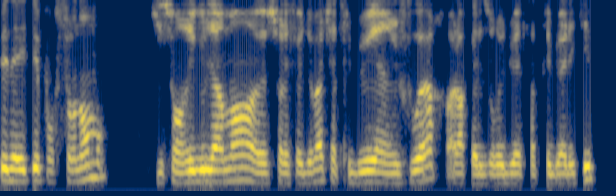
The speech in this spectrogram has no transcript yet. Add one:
pénalités pour surnombre, qui sont régulièrement sur les feuilles de match attribuées à un joueur, alors qu'elles auraient dû être attribuées à l'équipe.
